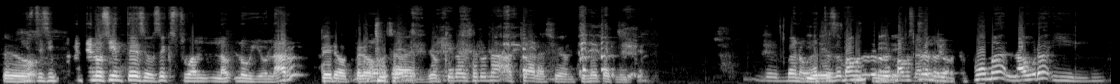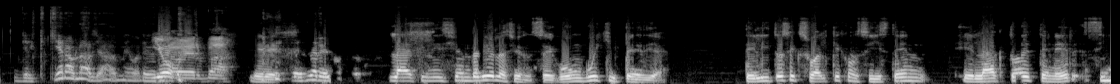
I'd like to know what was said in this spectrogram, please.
y Pero, usted simplemente no siente deseo sexual, ¿lo, lo violaron? pero, pero, No, o sea, a ver, yo quiero hacer una aclaración, si me permiten. Bueno, Y entonces es- vamos a hacerlo, mire, vamos a hacerlo. Puma, Laura y, y el que quiera hablar, ya me vale. Yo, a ver, va. Mire. La definición de violación, según Wikipedia, delito sexual que consiste en el acto de tener sin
